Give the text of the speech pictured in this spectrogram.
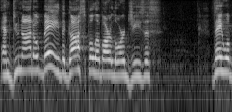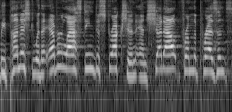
and do not obey the gospel of our Lord Jesus. They will be punished with an everlasting destruction and shut out from the presence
